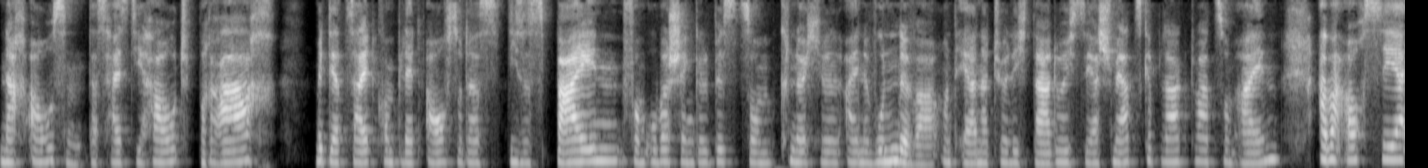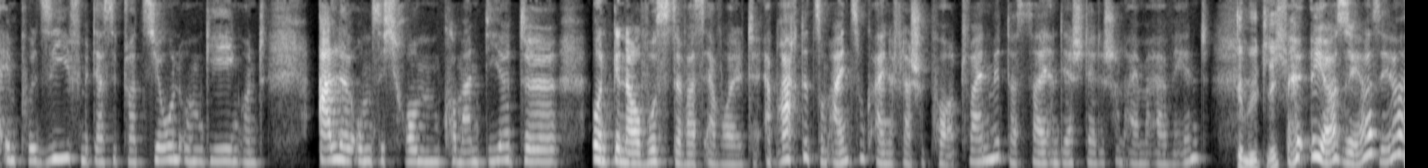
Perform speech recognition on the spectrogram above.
nach außen. Das heißt, die Haut brach mit der Zeit komplett auf, sodass dieses Bein vom Oberschenkel bis zum Knöchel eine Wunde war und er natürlich dadurch sehr schmerzgeplagt war zum einen, aber auch sehr impulsiv mit der Situation umging und alle um sich rum kommandierte und genau wusste, was er wollte. Er brachte zum Einzug eine Flasche Portwein mit, das sei an der Stelle schon einmal erwähnt. Gemütlich. Ja, sehr, sehr.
